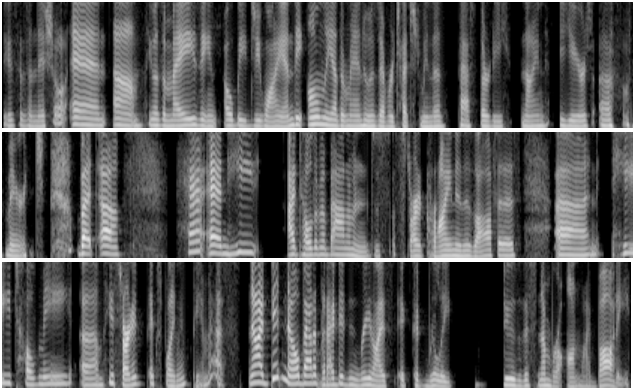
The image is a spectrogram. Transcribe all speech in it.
use his initial, and um, he was amazing OBGYN, the only other man who has ever touched me in the past 39 years of marriage. But, uh, and he, I told him about him and just started crying in his office. And he told me, um, he started explaining PMS. Now, I did know about it, but I didn't realize it could really do this number on my body.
